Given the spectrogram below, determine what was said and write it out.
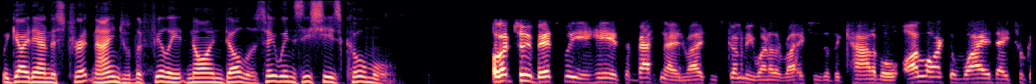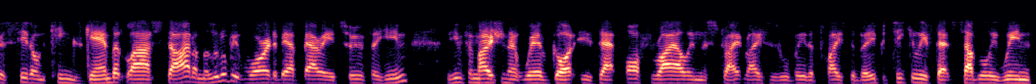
We go down to Stretton Angel, the filly at nine dollars. Who wins this year's Coolmore? I've got two bets for you here. It's a fascinating race. It's going to be one of the races of the carnival. I like the way they took a sit on King's Gambit last start. I'm a little bit worried about barrier two for him. The information that we've got is that off rail in the straight races will be the place to be, particularly if that southerly wind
